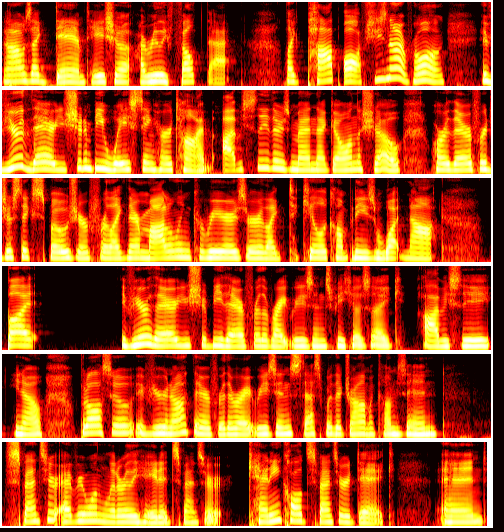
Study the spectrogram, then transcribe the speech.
And I was like, damn, Tasha, I really felt that. Like, pop off. She's not wrong. If you're there, you shouldn't be wasting her time. Obviously, there's men that go on the show who are there for just exposure for like their modeling careers or like tequila companies, whatnot. But if you're there, you should be there for the right reasons because, like, obviously, you know, but also if you're not there for the right reasons, that's where the drama comes in. Spencer, everyone literally hated Spencer. Kenny called Spencer a dick, and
